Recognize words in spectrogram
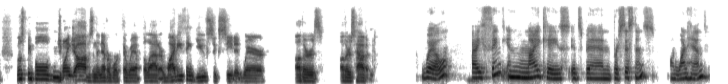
most people mm-hmm. join jobs and they never work their way up the ladder why do you think you've succeeded where others others haven't well I think in my case, it's been persistence on one hand,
